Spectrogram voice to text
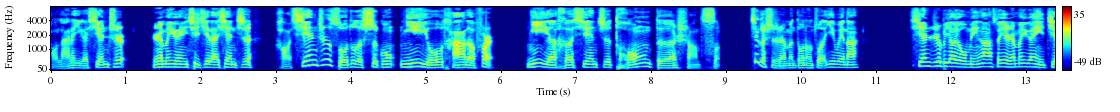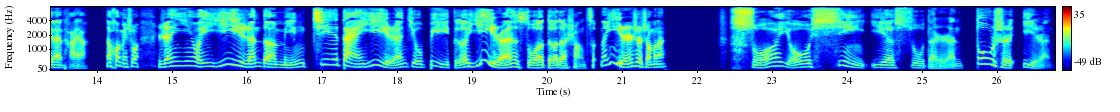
好，来了一个先知，人们愿意去接待先知。好，先知所做的事工，你有他的份儿。你也和先知同得赏赐，这个是人们都能做的，因为呢，先知比较有名啊，所以人们愿意接待他呀。那后面说，人因为一人的名接待一人，就必得一人所得的赏赐。那一人是什么呢？所有信耶稣的人都是一人。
